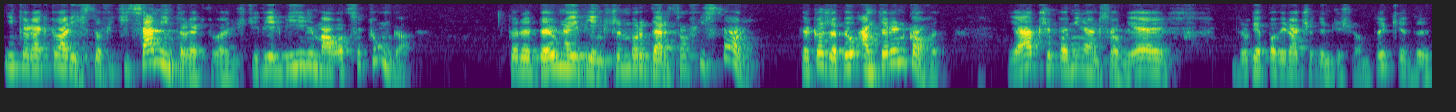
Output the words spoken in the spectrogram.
intelektualistów. I ci sami intelektualiści wielbili Mao Tse-tunga, który był największym mordercą w historii, tylko że był antyrynkowy. Ja przypominam sobie drugie połowie lat 70., kiedy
